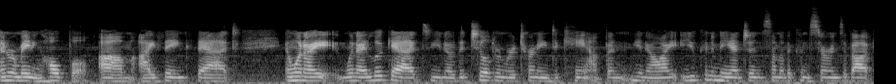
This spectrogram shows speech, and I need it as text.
and remaining hopeful. Um, I think that, and when I when I look at you know the children returning to camp, and you know I you can imagine some of the concerns about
